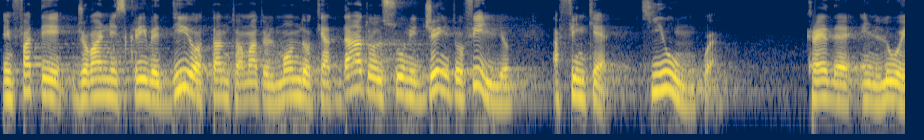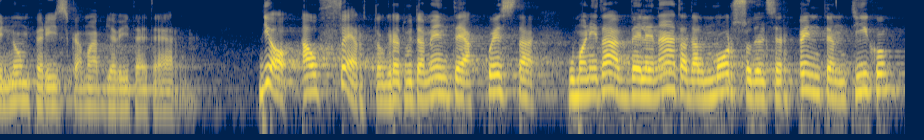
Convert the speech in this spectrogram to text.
Infatti Giovanni scrive, Dio ha tanto amato il mondo che ha dato il suo unigenito figlio affinché chiunque crede in Lui non perisca ma abbia vita eterna. Dio ha offerto gratuitamente a questa umanità avvelenata dal morso del serpente antico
